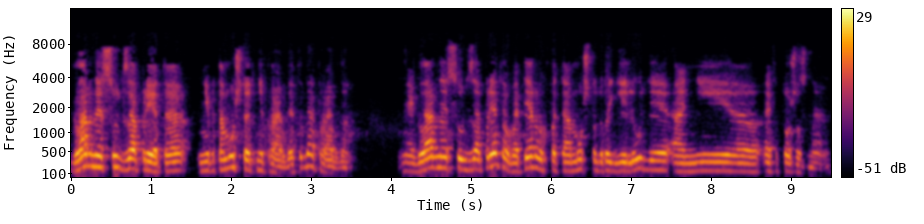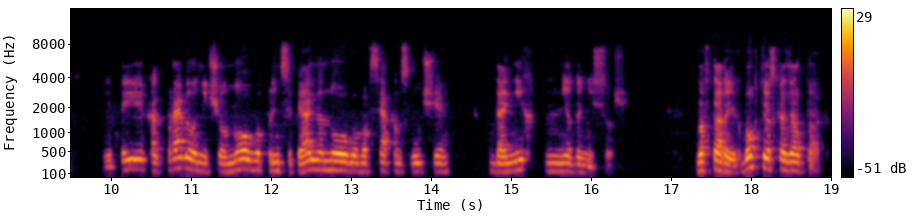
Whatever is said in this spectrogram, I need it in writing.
Главная суть запрета не потому, что это неправда, это да, правда. Главная суть запрета, во-первых, потому что другие люди, они э, это тоже знают. И ты, как правило, ничего нового, принципиально нового, во всяком случае, до них не донесешь. Во-вторых, Бог тебе сказал так.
